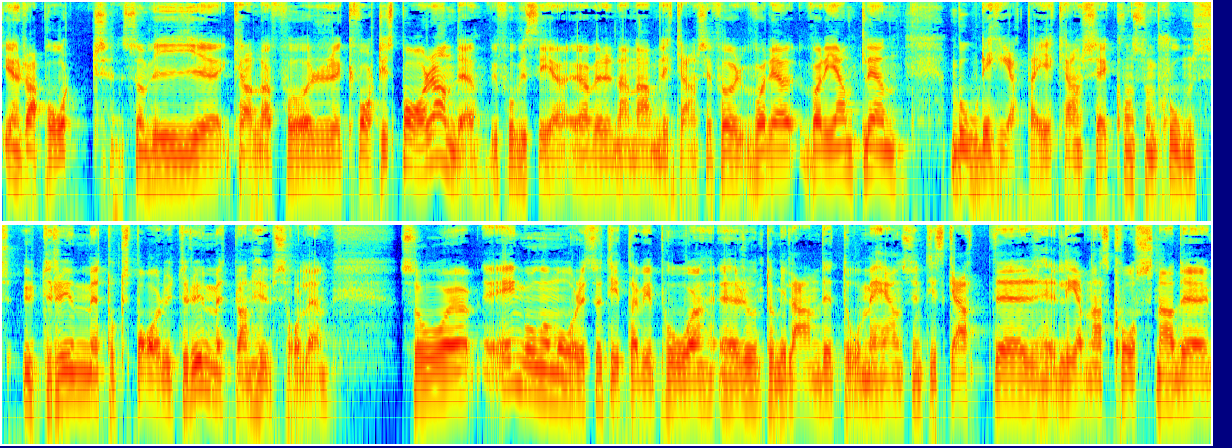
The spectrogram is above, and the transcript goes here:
en rapport som vi eh, kallar för Kvar till sparande. Vi får väl se över det där namnet kanske, för vad det, vad det egentligen borde heta är kanske konsumtionsutrymmet och sparutrymmet bland hushållen. Så eh, en gång om året så tittar vi på eh, runt om i landet då med hänsyn till skatter, levnadskostnader,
